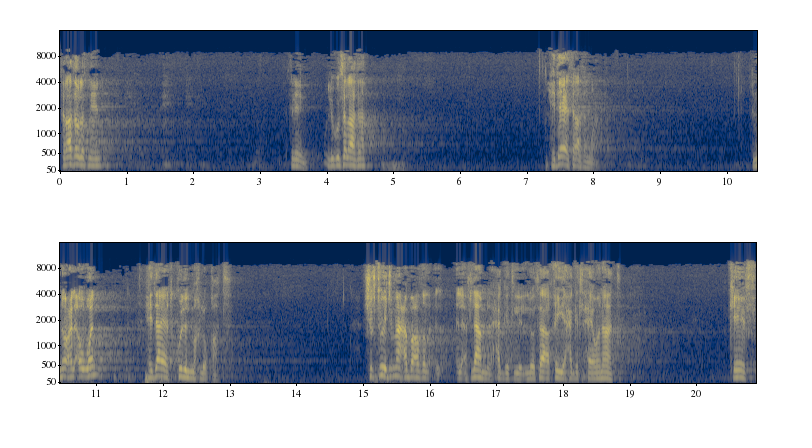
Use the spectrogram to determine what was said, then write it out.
ثلاثة ولا اثنين؟ اثنين. واللي يقول ثلاثة؟ الهداية ثلاثة أنواع النوع الأول هداية كل المخلوقات. شفتوا يا جماعة بعض الأفلام حقت الوثائقية حقت الحيوانات؟ كيف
